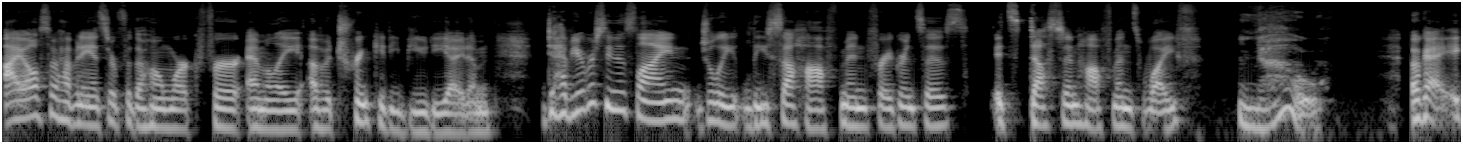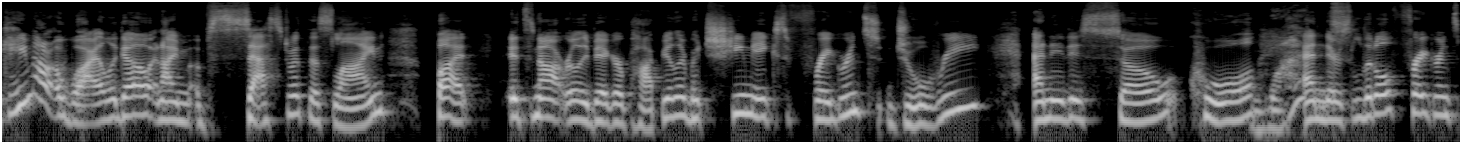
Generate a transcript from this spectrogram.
I also have an answer for the homework for Emily of a trinkety beauty item. Have you ever seen this line, Julee? Lisa Hoffman fragrances. It's Dustin Hoffman's wife. No. Okay, it came out a while ago and I'm obsessed with this line, but it's not really big or popular, but she makes fragrance jewelry and it is so cool. What? And there's little fragrance.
